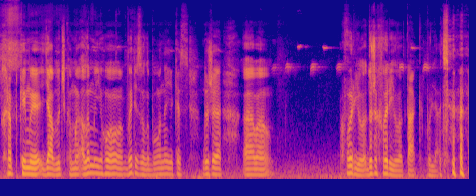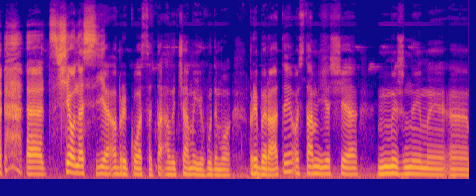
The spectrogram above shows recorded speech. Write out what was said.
храпкими яблучками, але ми його вирізали, бо вона якесь дуже е, хворіло, дуже хворіло, так, болять. Е, Ще у нас є абрикоса та алича, ми їх будемо прибирати. Ось там є ще між ними е,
